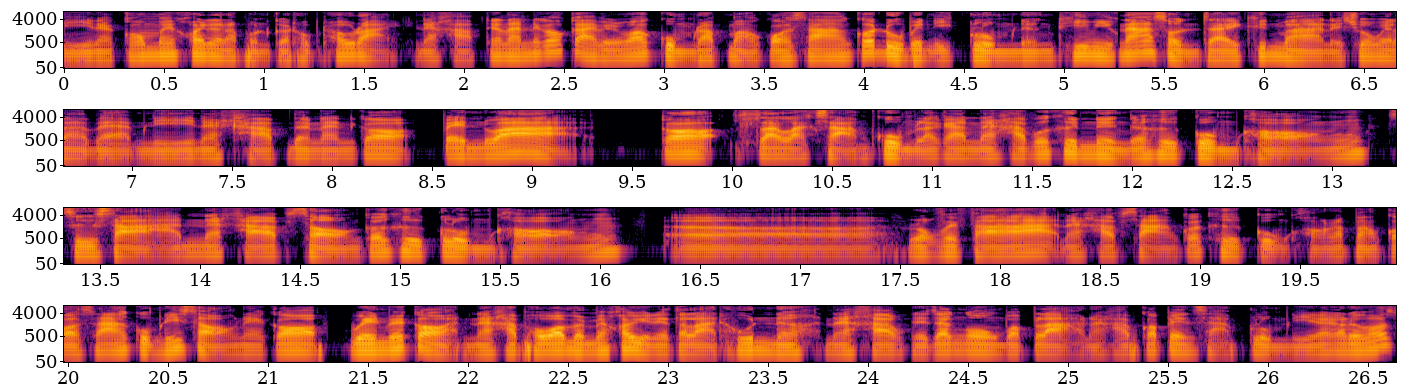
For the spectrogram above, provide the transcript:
นี้นะก็ไม่ค่อยได้รับผลกระทบเท่าไหร่นะครับดังนั้นก็กลายเป็นว่ากลุ่มรับเหมาก่อสร้างก็ดูเป็นอีกกลุ่มหนึ่งที่มีน่าสนใจขึ้นมาในช่วงเวลาแบบนี้นะครับดังนั้นก็เป็นว่า ก็หลักๆ3กลุ่มแล้วกันนะครับ ก็คือ 1 ก็คือกลุ่มของสื่อสารนะครับ 2 ก็คือกลุ่มของโรงไฟฟ้านะครับ3ก็คือกลุ่มของรับเหมาก่อสร้างกลุ่มที่2เนี่ยก็เว้นไว้ก่อนนะครับ เพราะว่ามันไม่ค่อยอยู่ในตลาดหุ้นเนอะนะครับเดี๋ยวจะงงเปล่าๆนะครับก็เป็น 3 กลุ่มนี้แล้วกันโดยเฉพาะ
